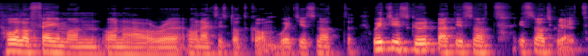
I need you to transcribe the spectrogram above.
Hall of Fame on on our uh, on Axis.com, which is not which is good, but it's not it's not great.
